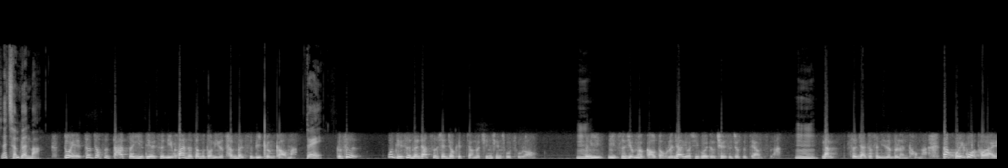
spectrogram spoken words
那成本吧？对，这就是大家争议的第二次，你换了这么多，你的成本势必更高嘛？对。可是问题是，人家事先就可以讲得清清楚楚喽。嗯。是你你自己有没有搞懂？人家游戏规则确实就是这样子啊。嗯。那。剩下就是你认不认同嘛？那回过头来，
